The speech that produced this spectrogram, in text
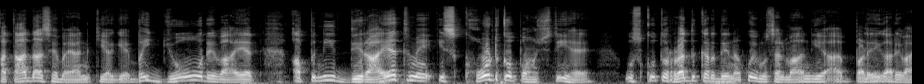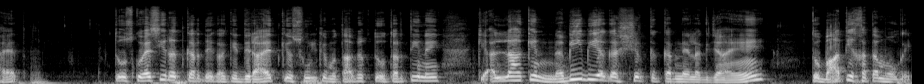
कतादा से बयान किया गया। भाई, जो रिवायत अपनी दिरायत में इस खोट को पहुँचती है, उसको तो रद्द कर देना, कोई मुसलमान ये पढ़ेगा रिवायत तो उसको ऐसी रद्द कर देगा कि दिरायत के असूल के मुताबिक तो उतरती नहीं, कि अल्लाह के नबी भी अगर शिरक करने लग जाएँ तो बात ही ख़त्म हो गई।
